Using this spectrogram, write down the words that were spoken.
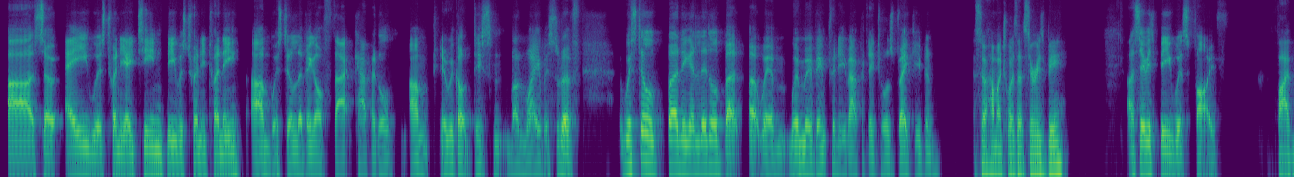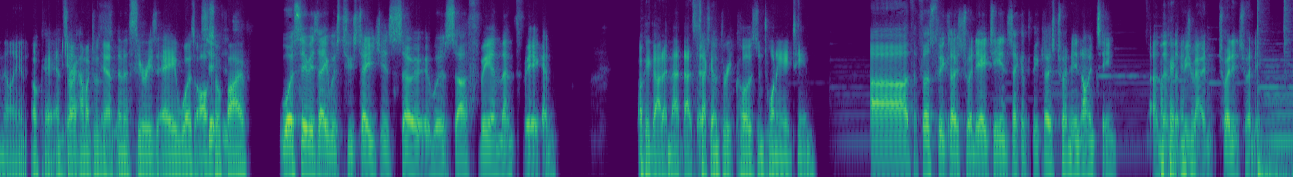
Uh, so A was 2018, B was 2020. Um, we're still living off that capital. Um, you know, we've got decent runway. We're sort of we're still burning a little, but but we're we're moving pretty rapidly towards break even. So how much was that Series B? Uh, series B was five. Five million. Okay. And sorry, yeah, how much was yeah. in the Series A was also Se- five? Well, Series A was two stages, so it was uh, three and then three again. Okay, got it. And that that second three closed in 2018. Uh, the first three closed 2018, second three closed 2019, and then okay, the B round 2020.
